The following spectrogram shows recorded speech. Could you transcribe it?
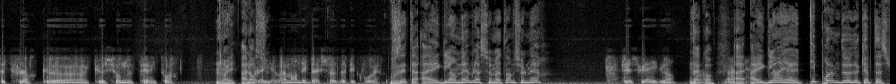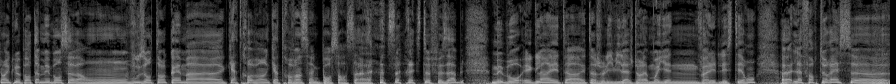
cette fleur que euh, que sur notre territoire Oui. Alors, voilà, il y a vraiment des belles choses à découvrir vous êtes à Aiglin même là ce matin, monsieur le maire? Je suis à Aiglin D'accord. Voilà. À, à Aiglin, il y a des petits problèmes de, de captation avec le portable, mais bon, ça va. On vous entend quand même à 80-85%. Ça, ça reste faisable. Mais bon, Aiglin est un, est un joli village dans la moyenne vallée de l'Estéron. Euh, la forteresse euh,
